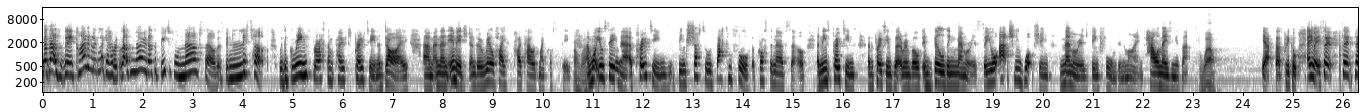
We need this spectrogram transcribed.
But that's, it kind of looks like a that's no, that's a beautiful nerve cell that's been lit up with a green fluorescent protein, a dye, um, and then imaged under a real high, high-powered microscopy. Oh, wow. And what you're seeing there are proteins being shuttled back and forth across the nerve cell, and these proteins are the proteins that are involved in building memories. So you're actually watching memories being formed in the mind. How amazing is that? Wow yeah, that's pretty cool. Anyway, so so so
